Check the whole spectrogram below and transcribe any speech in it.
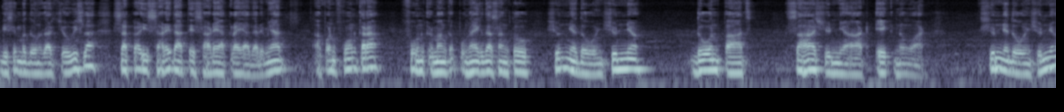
डिसेंबर दोन हजार चोवीसला सकाळी साडेदहा ते साडे अकरा या दरम्यान आपण फोन करा. फोन क्रमांक पुन्हा एकदा सांगतो शून्य दोन शून्य दोन पाच सहा शून्य आठ एक नऊ आठ. शून्य दोन शून्य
